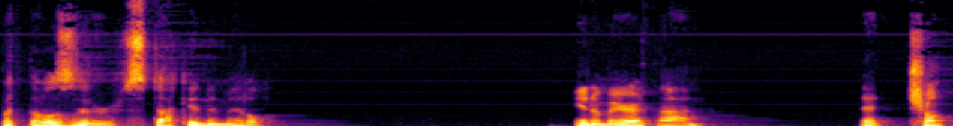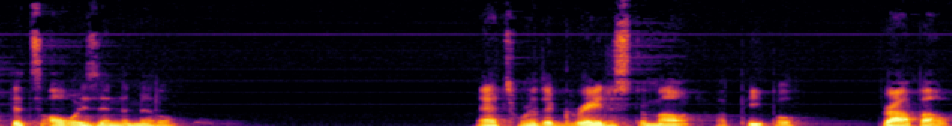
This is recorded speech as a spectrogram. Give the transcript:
But those that are stuck in the middle, in a marathon, that chunk that's always in the middle, that's where the greatest amount of people drop out.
